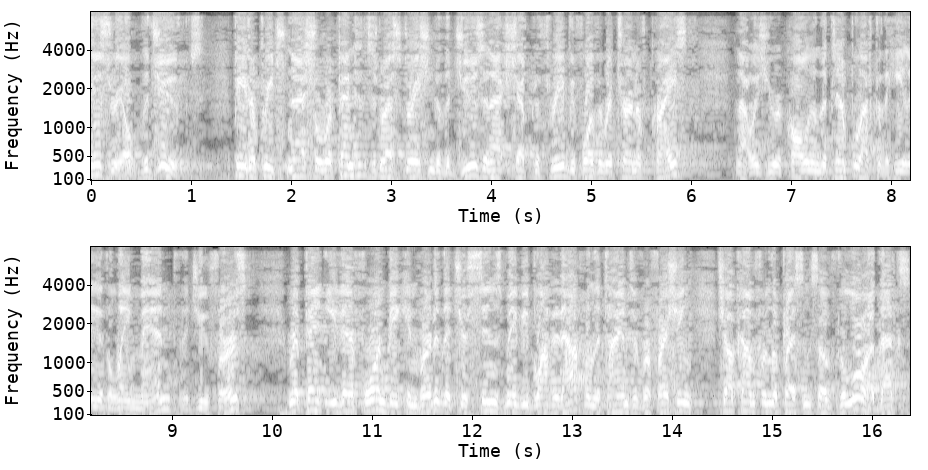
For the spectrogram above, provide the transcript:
Israel, the Jews. Peter preached national repentance and restoration to the Jews in Acts chapter 3 before the return of Christ. And that was, you recall, in the temple after the healing of the lame man, to the Jew first. Repent ye therefore and be converted, that your sins may be blotted out when the times of refreshing shall come from the presence of the Lord. That's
